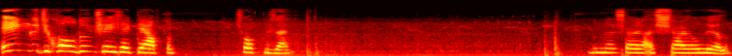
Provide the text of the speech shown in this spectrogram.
En gıcık olduğum şeyi tekte yaptım. Çok güzel. Bunları şöyle aşağı yollayalım.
